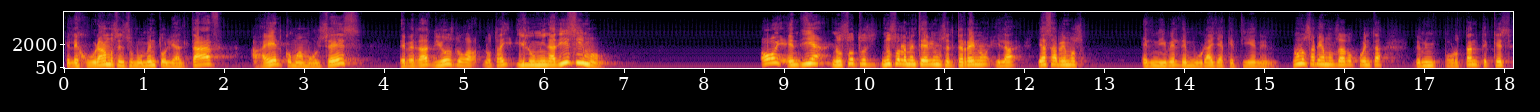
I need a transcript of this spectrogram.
que le juramos en su momento lealtad a él como a Moisés. De verdad, Dios lo, lo trae iluminadísimo. Hoy en día nosotros no solamente ya vimos el terreno y ya sabemos el nivel de muralla que tienen. No nos habíamos dado cuenta de lo importante que es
